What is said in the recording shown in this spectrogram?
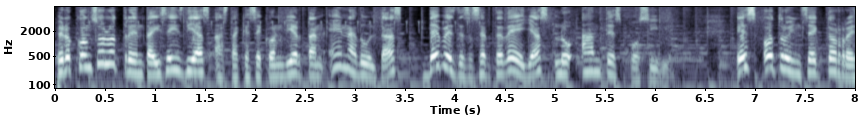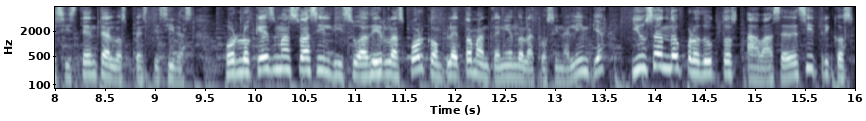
Pero con solo 36 días hasta que se conviertan en adultas, debes deshacerte de ellas lo antes posible. es otro insecto resistente a los pesticidas, por lo que es más fácil disuadirlas por completo manteniendo la cocina limpia y usando productos a base de cítricos.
